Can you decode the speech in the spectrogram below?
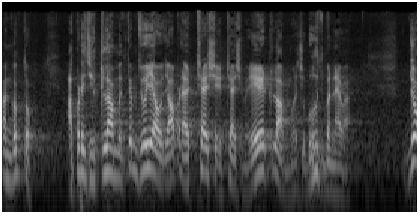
અને ભક્તો આપણે જેટલા તેમ જોઈ આવજો, આપણે અઠ્યાસી અઠ્યાસી એટલા મજબૂત બનાવ્યા. જો,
